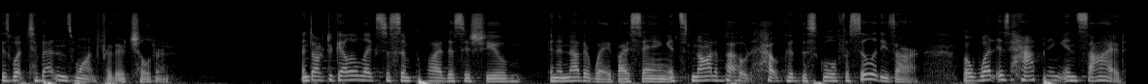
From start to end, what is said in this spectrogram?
is what Tibetans want for their children. And Dr. Gyal Lo likes to simplify this issue in another way by saying it's not about how good the school facilities are, but what is happening inside.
